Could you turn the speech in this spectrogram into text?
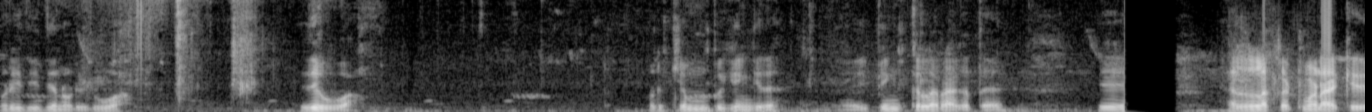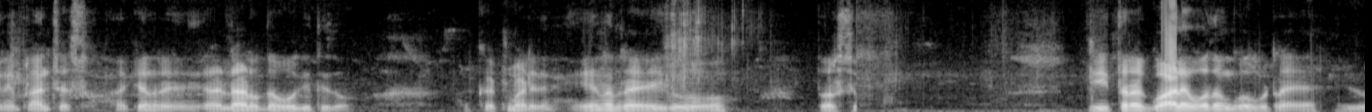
ನೋಡಿ, ಇದು ಇದೆ ನೋಡಿ, ಇದು ಹೂವು. ಇದೇ ಹೂವು. ನೋಡಿ, ಕೆಂಪಿಗೆ ಹೆಂಗಿದೆ. ಈ ಪಿಂಕ್ ಕಲರ್ ಆಗುತ್ತೆ. ಏ, ಎಲ್ಲ ಕಟ್ ಮಾಡಿ ಹಾಕಿದ್ದೀನಿ ಬ್ರಾಂಚಸ್ಸು ಯಾಕೆಂದರೆ ಹೋಗಿತ್ತು ಹೋಗಿತ್ತಿದ್ದು ಕಟ್ ಮಾಡಿದ್ದೀನಿ. ಏನಂದರೆ ಇದು ತೋರಿಸಿ. ಈ ಥರ ಗ್ವಾಳೆ ಹೋದಂಗೆ ಹೋಗ್ಬಿಟ್ರೆ ಇದು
